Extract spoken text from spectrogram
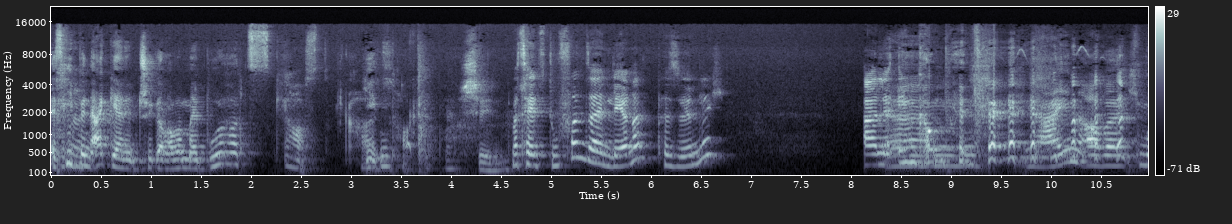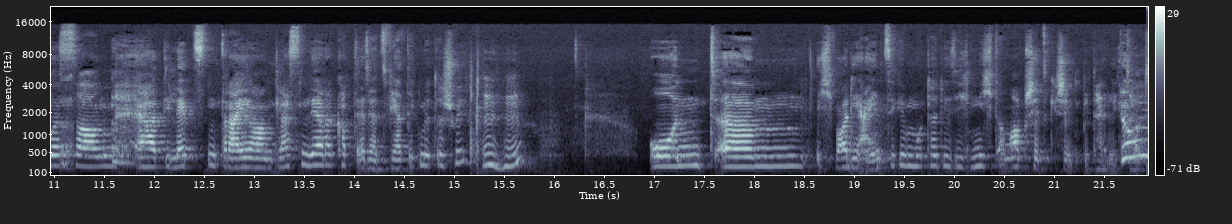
Also ich bin auch gerne in die Schule gegangen, aber mein Bub hat es gehasst. Jeden Tag. Schön. Was hältst du von seinen Lehrern persönlich? Alle inkompetent. Nein, aber ich muss sagen, er hat die letzten drei Jahre einen Klassenlehrer gehabt, er ist jetzt fertig mit der Schule. Und ähm, ich war die einzige Mutter, die sich nicht am Abschiedsgeschenk beteiligt hat.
